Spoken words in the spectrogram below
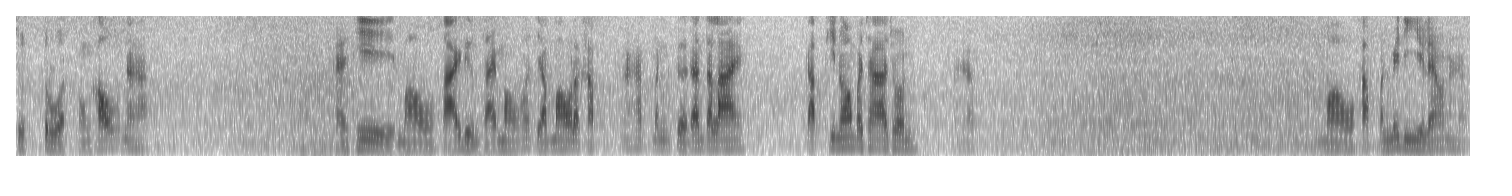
จุดตรวจของเขานะครับใครที่เมาสายดื่มสายเมาก็อย่าเมาละครับนะครับ มันเกิดอันตรายกับพี่น้องประชาชนนะครับ เมาขับมันไม่ดีอยู่แล้วนะครับ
